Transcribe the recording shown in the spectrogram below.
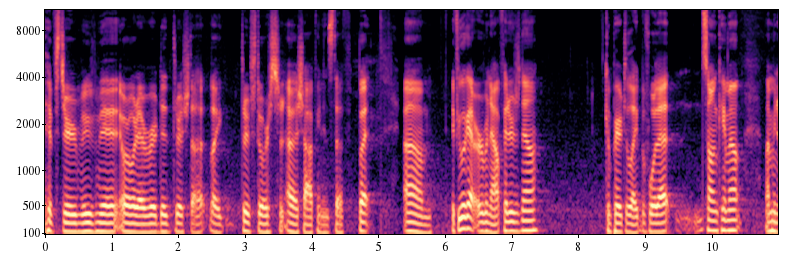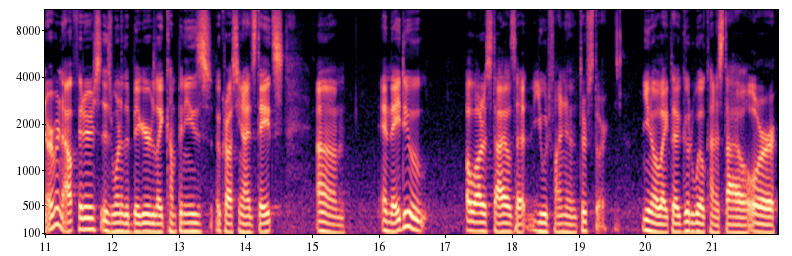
hipster movement or whatever did thrift shop, like thrift store uh, shopping and stuff. But um, if you look at Urban Outfitters now, compared to like before that song came out, I mean, Urban Outfitters is one of the bigger like companies across the United States, um, and they do a lot of styles that you would find in a thrift store. You know, like the Goodwill kind of style, or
